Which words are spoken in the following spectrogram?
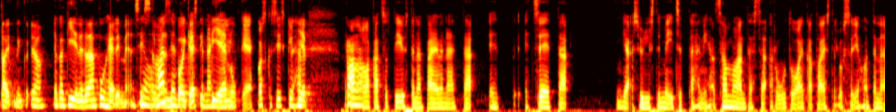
Tai, niin kuin, joo, joka kiinnitetään puhelimeen. Siis joo, sellainen niin oikeasti pieni. lukea, koska siis kyllähän Jep. rannalla katsottiin yhtenä päivänä, että et, et se, että ja syyllistimme itse tähän ihan samaan tässä ruutuaikataistelussa, johon tänä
